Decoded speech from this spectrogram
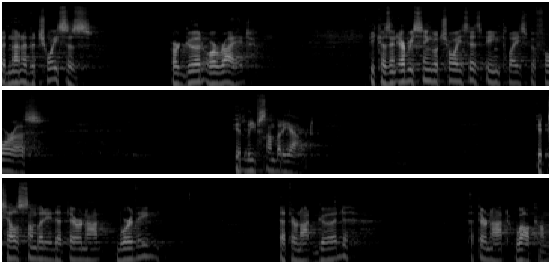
But none of the choices are good or right. Because in every single choice that's being placed before us, it leaves somebody out. It tells somebody that they're not worthy, that they're not good, that they're not welcome.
